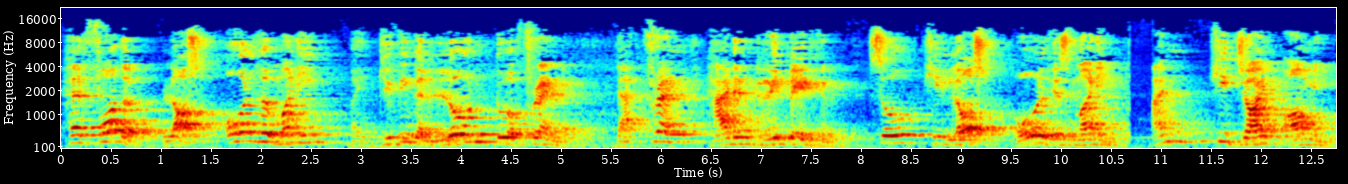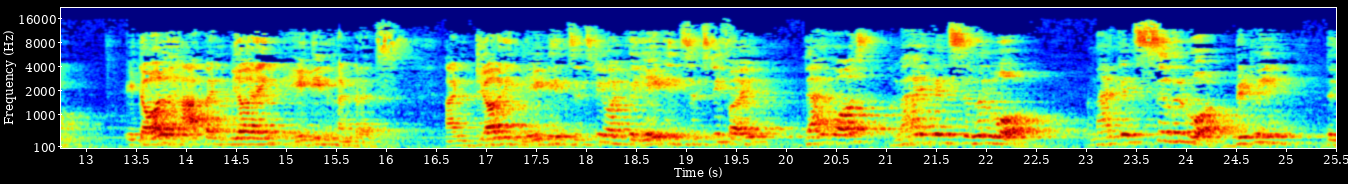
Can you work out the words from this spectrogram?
Her father lost all the money by giving a loan to a friend. That friend hadn't repaid him. So he lost all his money and he joined army. It all happened during 1800s. And during 1861 to 1865, there was American Civil War. American Civil War between the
